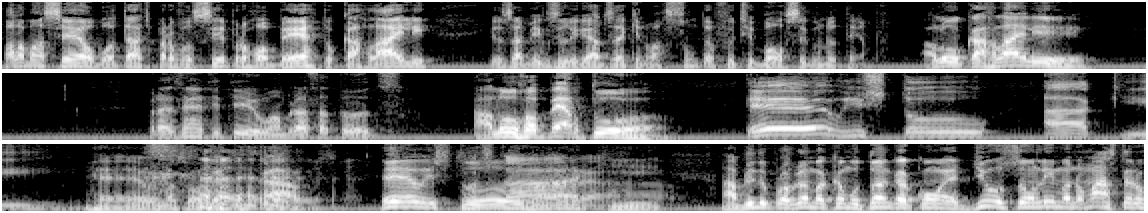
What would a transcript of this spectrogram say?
Fala, Marcel. Boa tarde para você, para o Roberto, Carlyle e os amigos ligados aqui no assunto é futebol segundo tempo. Alô, Carlyle. Presente, tio. Um abraço a todos. Alô, Roberto. Eu estou aqui. É, o nosso Roberto Carlos. Eu estou Gostaram. aqui. Abrindo o programa Camutanga com Edilson Lima no Master.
